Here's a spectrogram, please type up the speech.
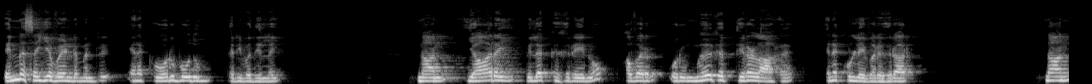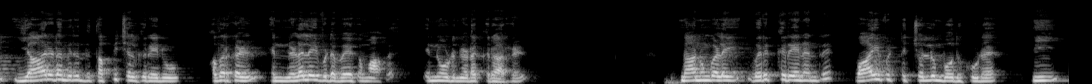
என்ன செய்ய வேண்டும் என்று எனக்கு ஒருபோதும் தெரிவதில்லை. நான் யாரை விளக்குகிறேனோ அவர் ஒரு மேகத் திரளாக எனக்குள்ளே வருகிறார். நான் யாரிடமிருந்து தப்பிச் செல்கிறேனோ அவர்கள் என் நிழலை விட வேகமாக என்னோடு நடக்கிறார்கள். நான் உங்களை வெறுக்கிறேன் என்று வாய்விட்டு சொல்லும்போது கூட நீ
